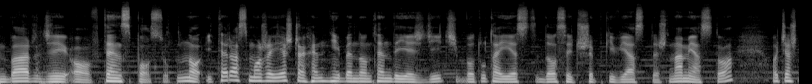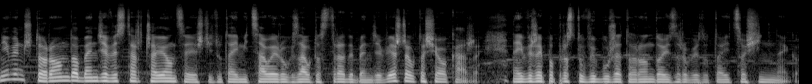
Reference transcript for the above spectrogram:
Bardziej o, w ten sposób. No i teraz może jeszcze chętniej będą tędy jeździć, bo tutaj jest dosyć szybki wjazd też na miasto. Chociaż nie wiem, czy to rondo będzie wystarczające, jeśli tutaj mi cały ruch z autostrady będzie wjeżdżał, to się okaże. Najwyżej po prostu wyburzę to rondo i zrobię tutaj coś innego.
